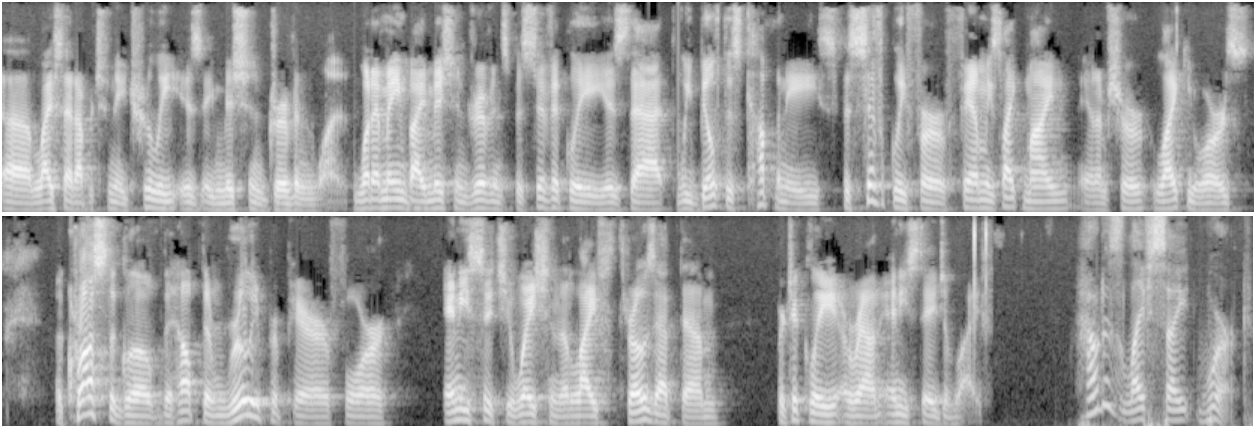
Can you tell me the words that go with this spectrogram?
uh, LifeSite opportunity truly is a mission driven one. What I mean by mission driven specifically is that we built this company specifically for families like mine, and I'm sure like yours, across the globe to help them really prepare for any situation that life throws at them, particularly around any stage of life. How does LifeSite work?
